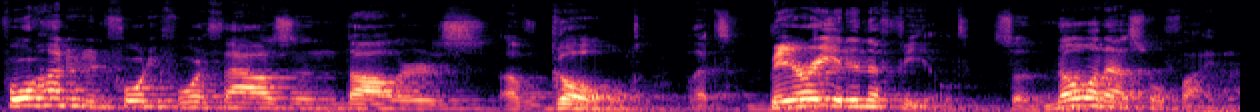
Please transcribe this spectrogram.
$444,000 of gold. Let's bury it in the field so no one else will find it.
